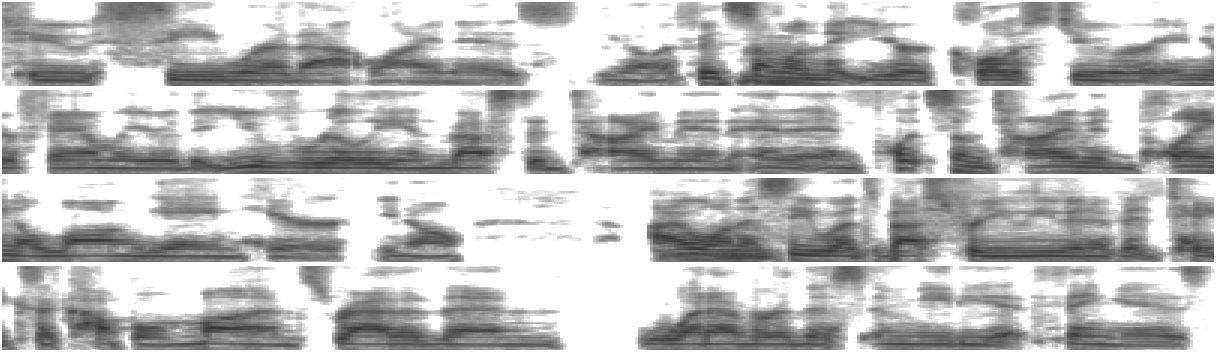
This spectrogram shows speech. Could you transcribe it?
to see where that line is. You know, if it's mm-hmm. someone that you're close to or in your family or that you've really invested time in and, and put some time in playing a long game here, you know, I mm-hmm. want to see what's best for you, even if it takes a couple months rather than whatever this immediate thing is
